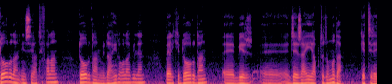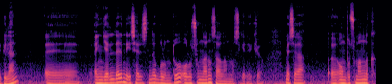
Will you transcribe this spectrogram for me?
doğrudan inisiyatif alan, doğrudan müdahil olabilen, belki doğrudan e, bir e, cezai yaptırımı da getirebilen e, engellilerin de içerisinde bulunduğu oluşumların sağlanması gerekiyor. Mesela e, ombudsmanlık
